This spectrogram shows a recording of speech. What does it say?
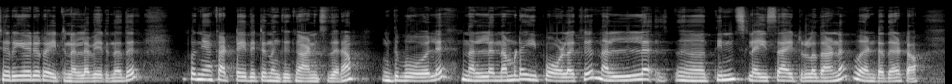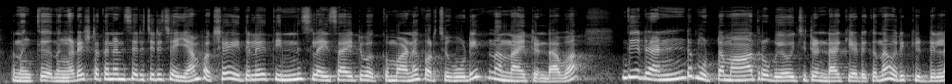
ചെറിയൊരു റേറ്റിനല്ല വരുന്നത്. അപ്പോൾ ഞാൻ കട്ട് ചെയ്തിട്ട് നിങ്ങൾക്ക് കാണിച്ചു തരാം. ഇതുപോലെ നല്ല നമ്മുടെ ഈ പോളക്ക് നല്ല തിൻ സ്ലൈസ് ആയിട്ടുള്ളതാണ് വേണ്ടത് കേട്ടോ. അപ്പോൾ നിങ്ങൾക്ക് നിങ്ങളുടെ ഇഷ്ടത്തിനനുസരിച്ചിട്ട് ചെയ്യാം. പക്ഷേ ഇതിൽ തിൻ സ്ലൈസ് ആയിട്ട് വെക്കുമ്പോഴാണ് കുറച്ചുകൂടി നന്നായിട്ടുണ്ടാവുക. ഇത് രണ്ട് മുട്ട മാത്രം ഉപയോഗിച്ചിട്ട് ഉണ്ടാക്കിയെടുക്കുന്ന ഒരു കിഡില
